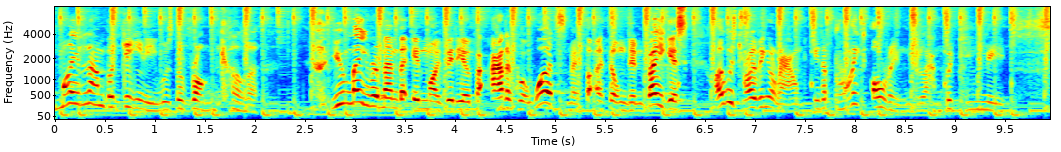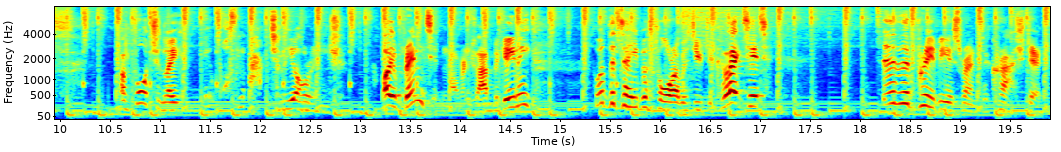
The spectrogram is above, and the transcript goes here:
my Lamborghini was the wrong colour. You may remember in my video for Adequate Wordsmith that I filmed in Vegas, I was driving around in a bright orange Lamborghini. Unfortunately, it wasn't actually orange. I rented an orange Lamborghini, but the day before I was due to collect it, the previous renter crashed it.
